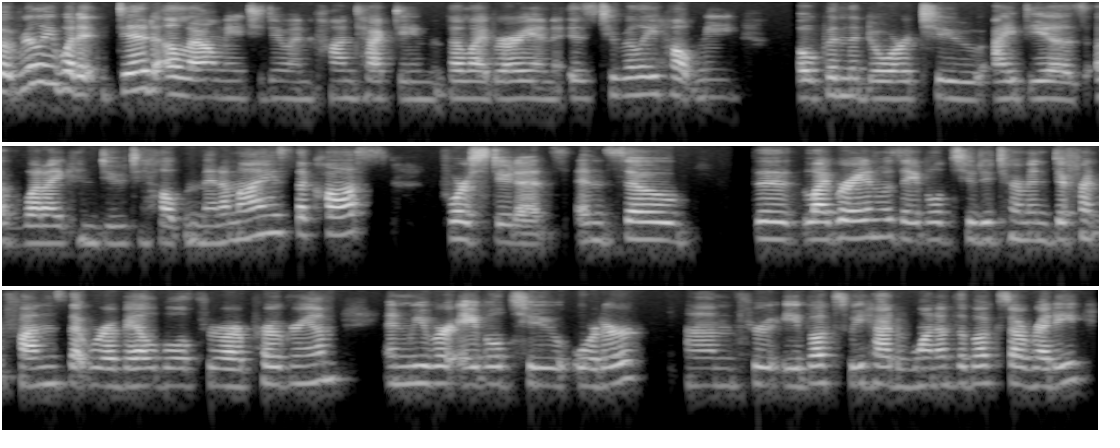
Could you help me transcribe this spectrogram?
But really what it did allow me to do in contacting the librarian is to really help me open the door to ideas of what I can do to help minimize the costs for students. And so the librarian was able to determine different funds that were available through our program. And we were able to order um, through ebooks. We had one of the books already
